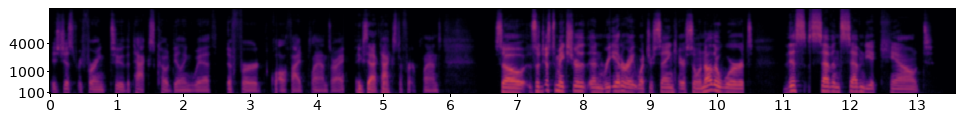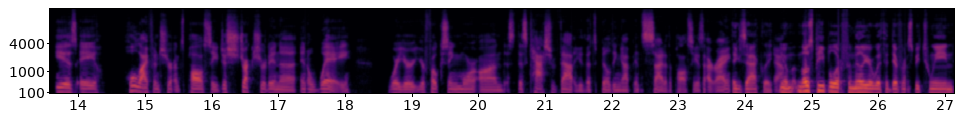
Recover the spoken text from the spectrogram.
is just referring to the tax code dealing with deferred qualified plans, right? Exactly. Tax deferred plans. So so just to make sure and reiterate what you're saying here. So in other words, this 770 account is a whole life insurance policy just structured in a in a way where you're you're focusing more on this this cash value that's building up inside of the policy. Is that right? Exactly. Yeah. You know, most people are familiar with the difference between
